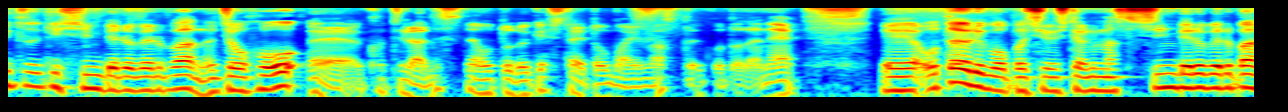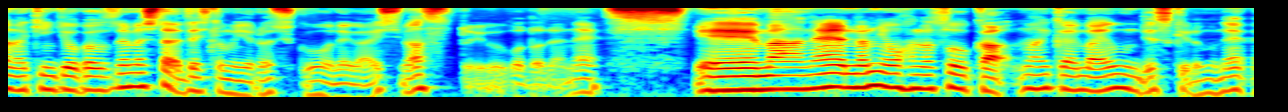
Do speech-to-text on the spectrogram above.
引き続き新ベルベルバーの情報を、えー、こちらですね、お届けしたいと思います。ということでね、えお便りも募集しております。新ベルベルバーな近況がございましたら、ぜひともよろしくお願いします。ということでね、えまあね、何を話そうか、毎回迷うんですけどもね、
